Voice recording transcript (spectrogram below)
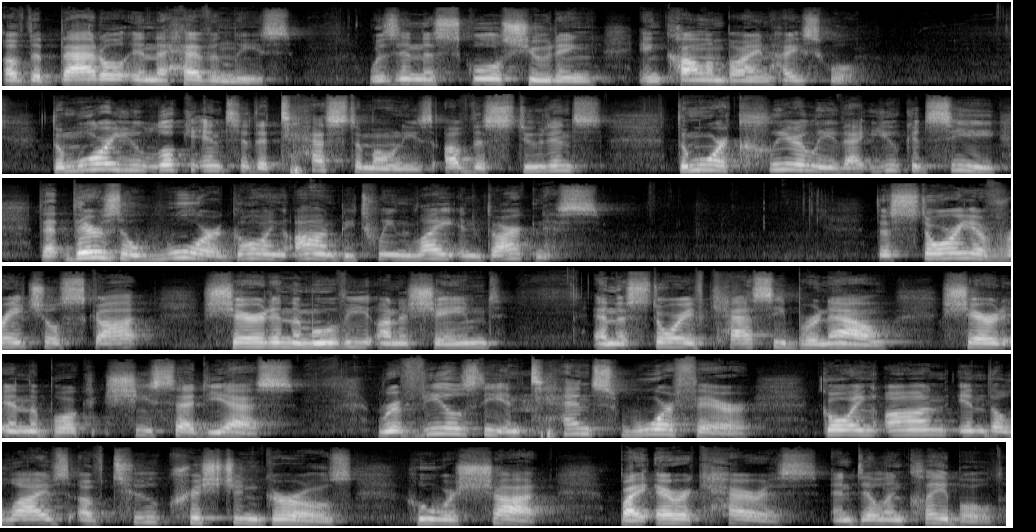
of the battle in the heavenlies was in the school shooting in Columbine High School the more you look into the testimonies of the students, the more clearly that you could see that there's a war going on between light and darkness. The story of Rachel Scott, shared in the movie Unashamed, and the story of Cassie Bernall, shared in the book She Said Yes, reveals the intense warfare going on in the lives of two Christian girls who were shot by Eric Harris and Dylan Klebold.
